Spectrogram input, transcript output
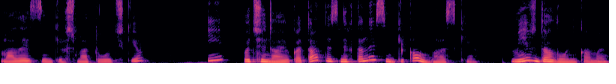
малесеньких шматочків і починаю катати з них тонесенькі ковбаски між долоньками.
